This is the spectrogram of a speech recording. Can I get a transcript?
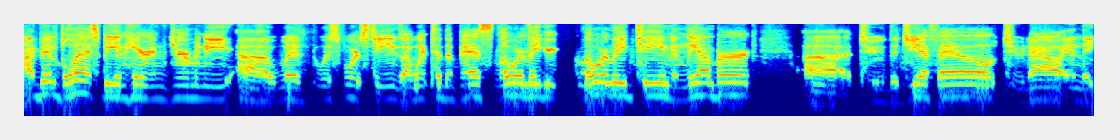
I've been blessed being here in Germany uh, with with sports teams. I went to the best lower league lower league team in Leonberg, uh, to the GFL, to now in the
